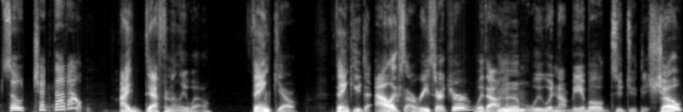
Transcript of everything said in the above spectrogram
So check that out. I definitely will. Thank you. Thank you to Alex, our researcher, without Mhm. whom we would not be able to do this show.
